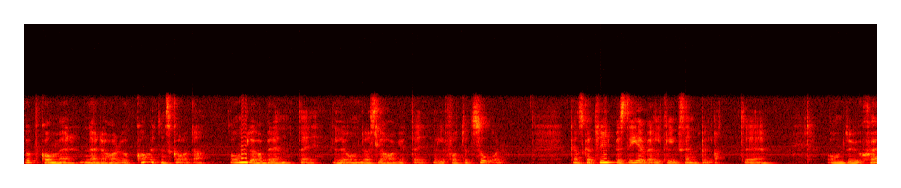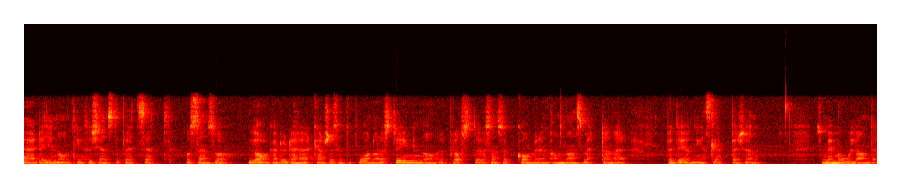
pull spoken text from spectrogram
uppkommer när det har uppkommit en skada. Om du har bränt dig eller om du har slagit dig eller fått ett sår. Ganska typiskt är väl till exempel att eh, om du skär dig i någonting så känns det på ett sätt och sen så lagar du det här, kanske sätter på några stygn och ett plåster och sen så kommer en annan smärta när bedövningen släpper sen som är molande.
